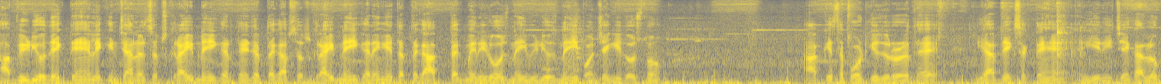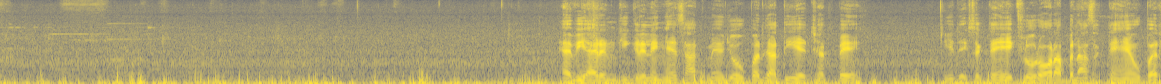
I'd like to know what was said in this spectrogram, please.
आप वीडियो देखते हैं, लेकिन चैनल सब्सक्राइब नहीं करते हैं। जब तक आप सब्सक्राइब नहीं करेंगे, तब तक आप तक मेरी रोज़ नई वीडियोज़ नहीं पहुँचेंगी, दोस्तों। आपके सपोर्ट की ज़रूरत है। ये आप देख सकते हैं, ये नीचे का लुक हैवी आयरन की ग्रिलिंग है साथ में, जो ऊपर जाती है छत पे। ये देख सकते हैं, एक फ्लोर और आप बना सकते हैं ऊपर।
